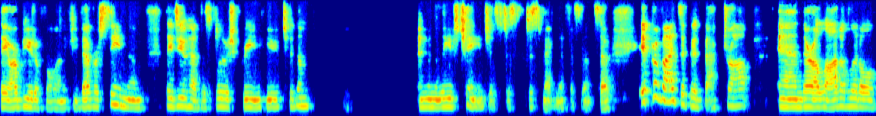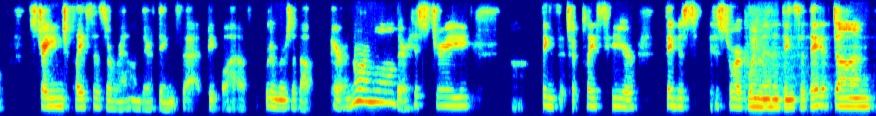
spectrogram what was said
they are beautiful. And if you've ever seen them, they do have this bluish green hue to them. And when the leaves change, it's just just magnificent. So it provides a good backdrop. And there are a lot of little strange places around. There are things that people have rumors about paranormal, their history things that took place here, famous historic women and things that they have done,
